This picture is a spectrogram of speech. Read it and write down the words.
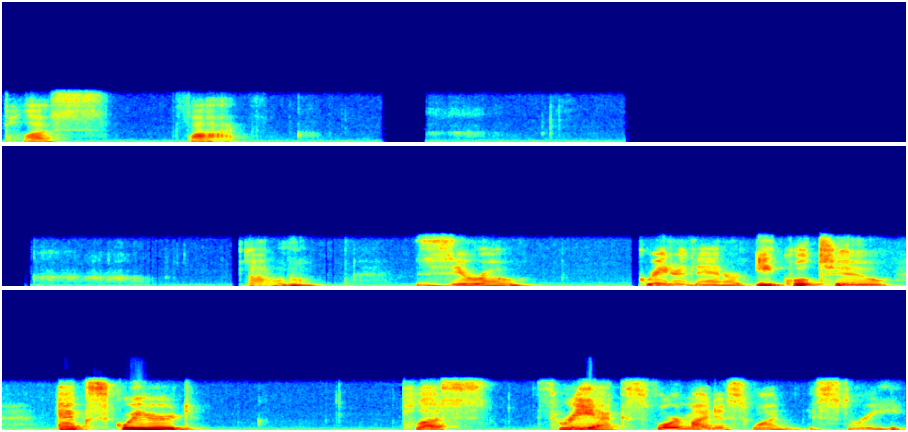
plus 5. I don't know, 0 greater than or equal to x squared plus 3x, 4 minus 1 is 3.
